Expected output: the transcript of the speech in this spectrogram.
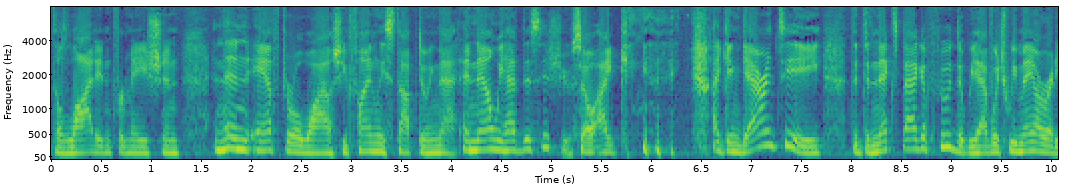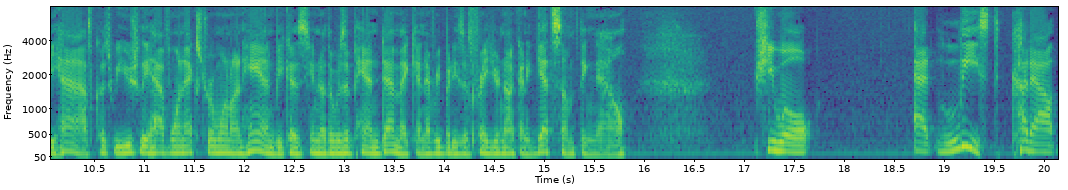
the lot information. And then after a while, she finally stopped doing that. And now we had this issue. So I, I can guarantee that the next bag of food that we have, which we may already have, because we usually have one extra one on hand because, you know, there was a pandemic and everybody's afraid you're not going to get something now. She will at least cut out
